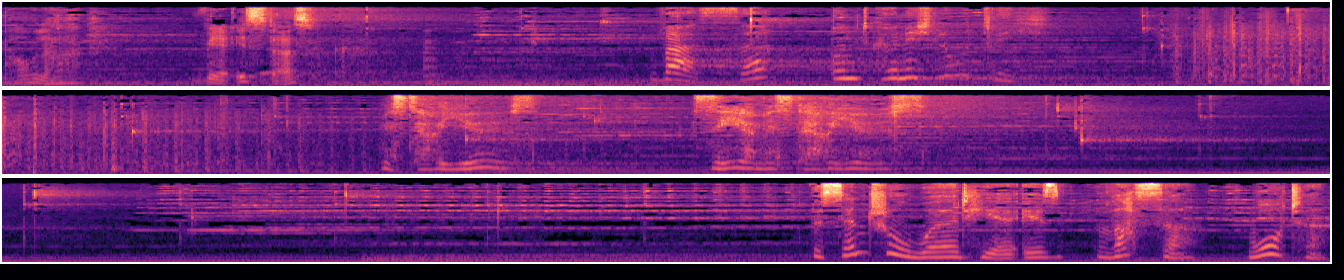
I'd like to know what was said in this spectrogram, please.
Paula, wer ist das? Wasser und König Ludwig. Mysteriös. Sehr mysteriös. The central word here is Wasser, water,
